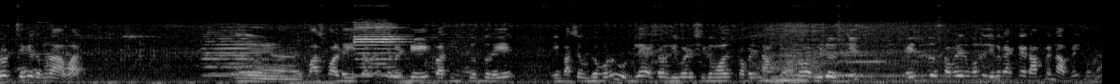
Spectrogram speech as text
রোড থেকে তোমরা আবার বাস পাল্টে দিতে হবে সেভেন্টি এইট বা দুশো চোদ্দ এ এই বাসে উঠে পড়ে। উঠলে একদম লিবার্টি সিনেমা হল স্টপেজ নামবে। অথবা ভিডিও স্ট্রিট এই দুটো স্টপেজের মধ্যে যেখানে একটা নামবে, নামলেই তোমরা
